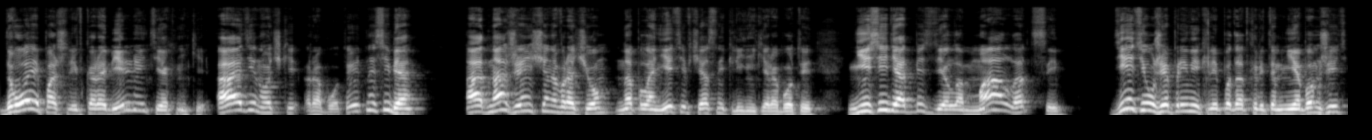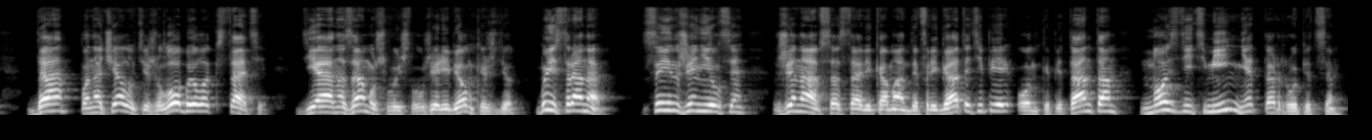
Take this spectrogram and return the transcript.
Двое пошли в корабельные техники, а одиночки работают на себя. Одна женщина врачом на планете в частной клинике работает. Не сидят без дела, молодцы. Дети уже привыкли под открытым небом жить. Да, поначалу тяжело было. Кстати, Диана замуж вышла, уже ребенка ждет. Быстро она. Сын женился, жена в составе команды фрегата теперь, он капитан там, но с детьми не торопится.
